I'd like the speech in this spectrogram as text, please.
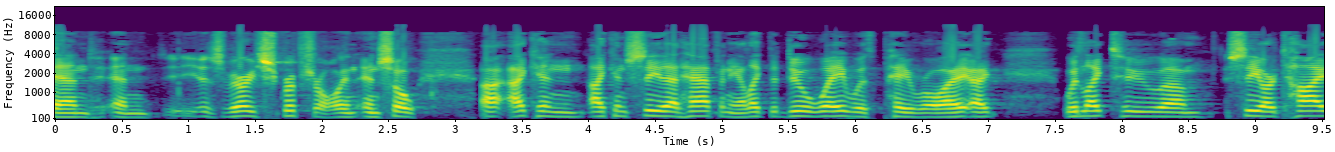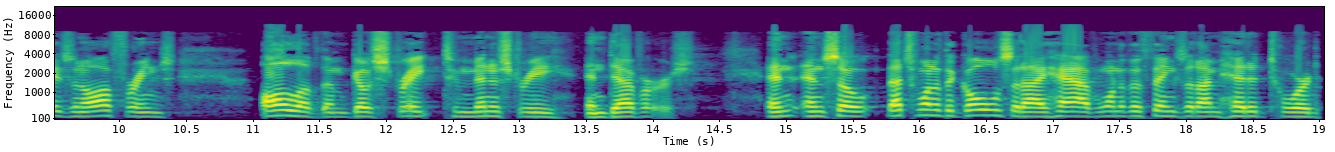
And, and it's very scriptural. And, and so I, I, can, I can see that happening. I like to do away with payroll. I, I would like to um, see our tithes and offerings, all of them, go straight to ministry endeavors. And, and so that's one of the goals that I have, one of the things that I'm headed toward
